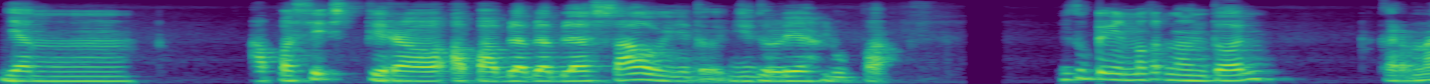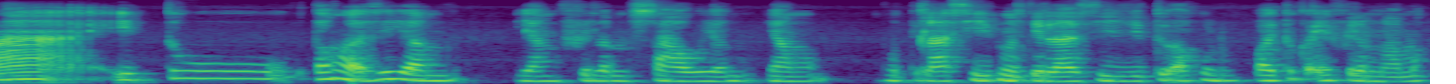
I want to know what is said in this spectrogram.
yang apa sih spiral apa bla bla bla saw gitu judulnya lupa. Itu pengen banget nonton, karena itu tau gak sih yang yang film Saw yang yang mutilasi mutilasi gitu aku lupa. Itu kayak film lama.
